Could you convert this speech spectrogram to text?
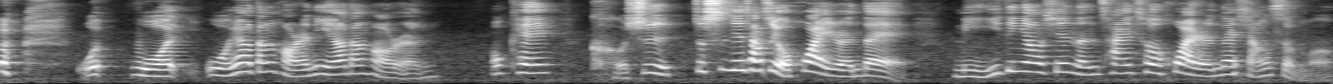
我我我要当好人，你也要当好人，OK？可是这世界上是有坏人的诶。你一定要先能猜测坏人在想什么，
